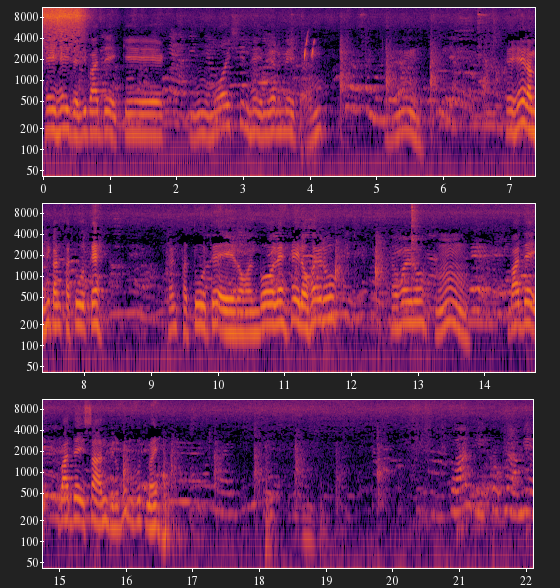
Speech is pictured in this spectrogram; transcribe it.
Hey hey jadi bade ke hmm, moisin hey mer me tam. Hmm. Hey hey ram hi kan fatu te. Kan fatu te eh, e ron bole. Hey lo hoi ru. Lo hơi ru. Hmm. Bade bade san bil vut vut mai. Tuan di kok ramai,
